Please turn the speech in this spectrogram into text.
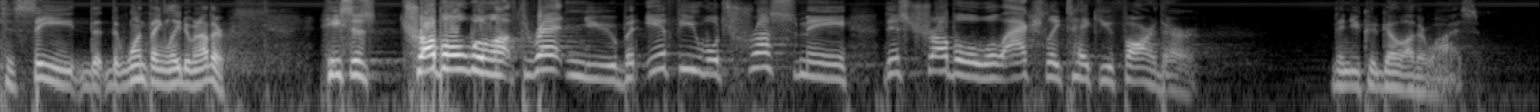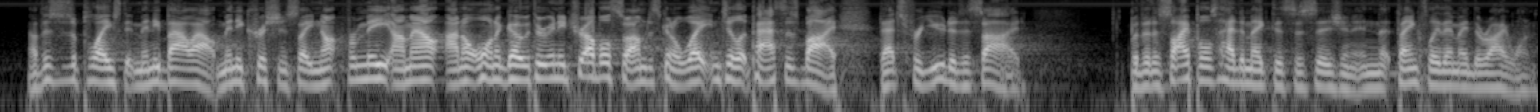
to see the, the one thing lead to another. He says, Trouble will not threaten you, but if you will trust me, this trouble will actually take you farther than you could go otherwise. Now, this is a place that many bow out. Many Christians say, Not for me, I'm out. I don't want to go through any trouble, so I'm just going to wait until it passes by. That's for you to decide. But the disciples had to make this decision, and thankfully they made the right one.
